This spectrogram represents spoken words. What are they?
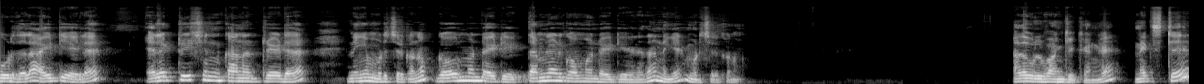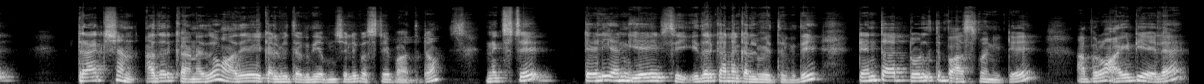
கூடுதலாக ஐடிஐயில் எலக்ட்ரீஷியனுக்கான ட்ரேடை நீங்கள் முடிச்சிருக்கணும். கவர்மெண்ட் ஐடிஐ தமிழ்நாடு கவர்மெண்ட் ஐடிஐயில் தான் நீங்கள் முடிச்சிருக்கணும். அதை உள்வாங்கிக்கோங்க. நெக்ஸ்ட்டு ட்ராக்ஷன் அதற்கானதும் அதே கல்வி தகுதி அப்படின்னு சொல்லி ஃபஸ்ட்டே பார்த்துட்டோம். நெக்ஸ்ட்டு டெலி அண்ட் ஏஎஃப்சி இதற்கான கல்வி தகுதி. டென்த் ஆர் டுவெல்த்து பாஸ் பண்ணிவிட்டு அப்புறம் ஐடிஐயில்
